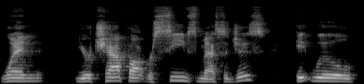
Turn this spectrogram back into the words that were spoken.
when your chatbot receives messages, it will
